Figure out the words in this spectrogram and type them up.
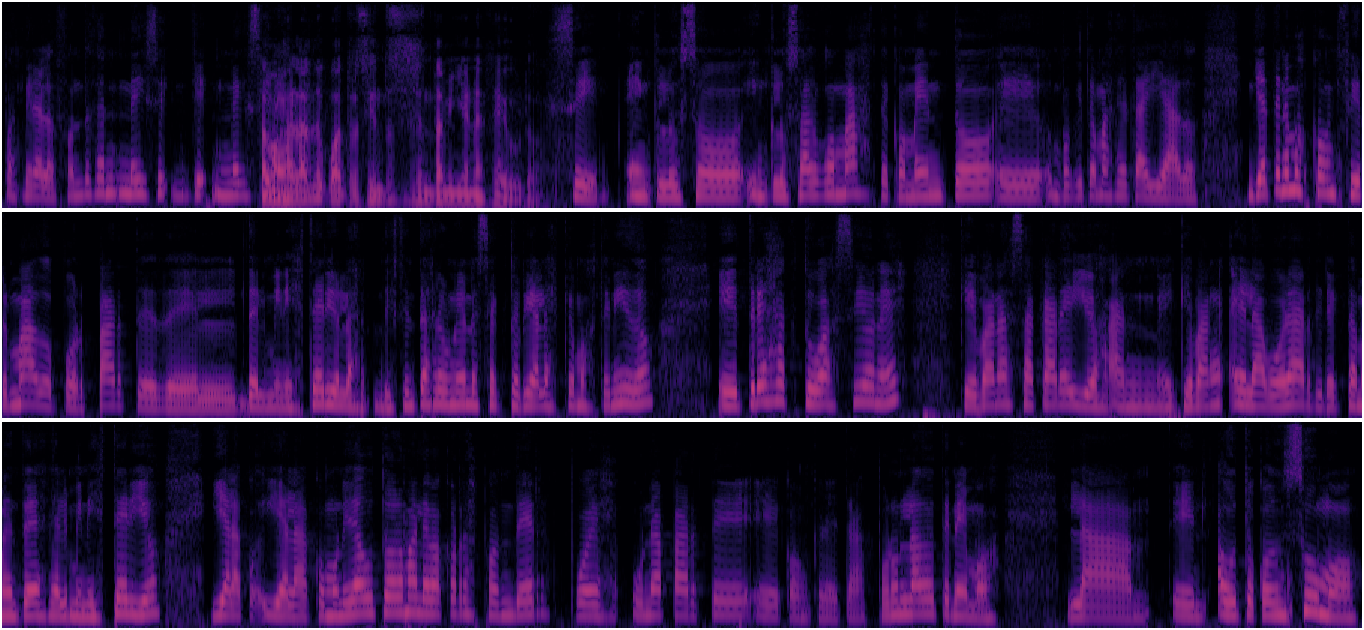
Pues mira, los fondos de Next, Next Estamos hablando de 460 millones de euros. Sí, incluso, incluso algo más, te comento eh, un poquito más detallado. Ya tenemos confirmado por parte del, del Ministerio, las distintas reuniones sectoriales que hemos tenido, eh, tres actuaciones que van a sacar ellos, eh, que van a elaborar directamente desde el Ministerio y a la, y a la comunidad autónoma le va a corresponder pues una parte eh, concreta. Por un lado tenemos la, el autoconsumo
